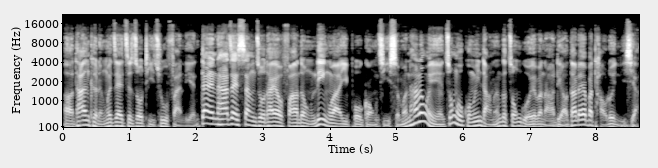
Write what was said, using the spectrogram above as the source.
啊，他很可能会在这周提出反联，但是他在上周他要发动另外一波攻击，什么？他认为中国国民党那个中国要不要拿掉？大家要不要讨论一下？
